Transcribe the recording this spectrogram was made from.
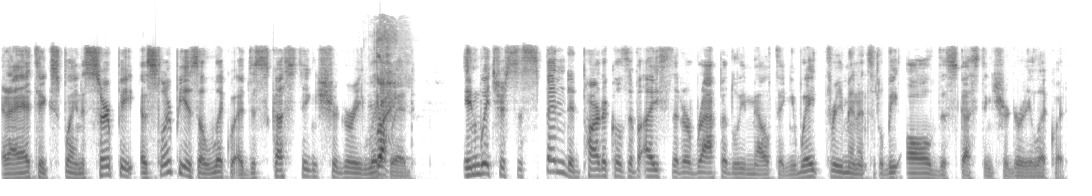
and I had to explain a Slurpee. A Slurpee is a liquid, a disgusting sugary Right. liquid, in which are suspended particles of ice that are rapidly melting. You wait three minutes, it'll be all disgusting sugary liquid.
